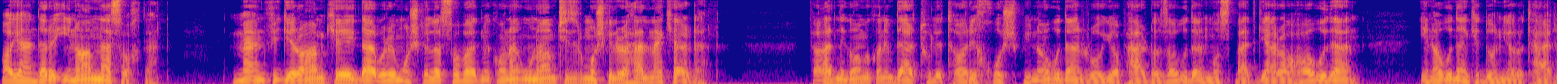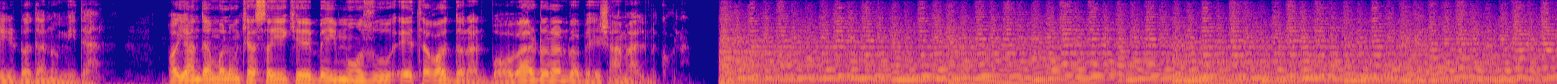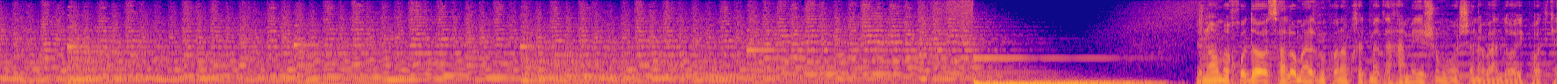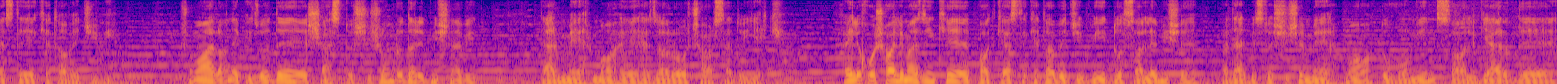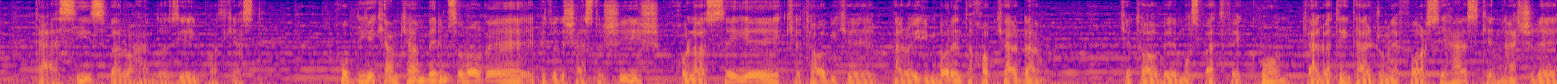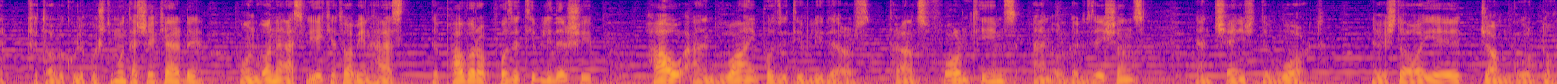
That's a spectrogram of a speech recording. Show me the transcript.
آینده رو اینا هم نساختن. منفیگرا هم که درباره مشکلات صحبت می‌کنن اونا هم چیزی رو مشکلی رو حل نکردن. فقط نگاه می‌کنیم در طول تاریخ خوشبینا بودن رویا پردازا بودن مثبتگراها بودن. اینا بودن که دنیا رو تغییر دادن و میدن. آینده مال اون کسایی که به این موضوع اعتقاد دارن باور دارن و بهش عمل می‌کنن. به نام خدا سلام عرض می‌کنم خدمت همه شما شنونده های پادکست کتاب جیبی. شما الان اپیزود 66 رو دارید میشنوید در مهر ماه 1401 خیلی خوشحالیم از اینکه پادکست کتاب جیبی دو ساله میشه و در 26 مهر ماه دومین سالگرد تأسیس و راه اندازی این پادکسته خب دیگه کم کم بریم سراغ اپیزود 66 خلاصه کتابی که برای این بار انتخاب کردم. کتاب مثبت فکر کن که البته این ترجمه فارسی هست که نشر کتاب کوله پشتی منتشر کرده. عنوان اصلی کتاب این هست The Power of Positive Leadership How and Why Positive Leaders Transform Teams and Organizations and Change the World. نوشته آقای جان گوردون.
